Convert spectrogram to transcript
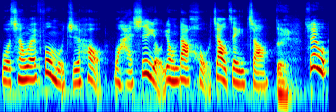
我成为父母之后，我还是有用到吼叫这一招。对，所以我。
